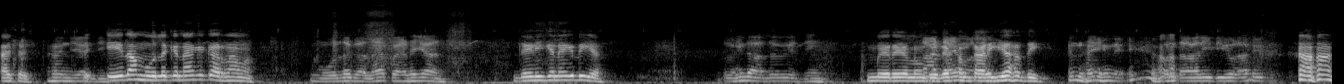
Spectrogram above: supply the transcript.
ਅੱਛਾ ਅੱਛਾ। ਹਾਂਜੀ ਤੇ ਹਾਂਜੀ। ਇਹਦਾ ਮੁੱਲ ਕਿੰਨਾ ਕਿ ਕਰਨਾ ਵਾ? ਮੁੱਲ ਗੱਲ ਹੈ 65000 ਦੇਣੀ ਕਿੰਨੇ ਕੁ ਦੀ ਆ? ਤੁਸੀਂ ਦੱਸ ਦਿਓ ਵੀਰ ਜੀ। ਮੇਰੇ ਵੱਲੋਂ ਦੇ ਦੇ ਤੁਹਾਡਾ ਹੀ 45000 ਦੀ। ਨਹੀਂ ਨਹੀਂ 45 ਦੀ ਹੋਣਾ ਫਿਰ ਹਾਂ,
